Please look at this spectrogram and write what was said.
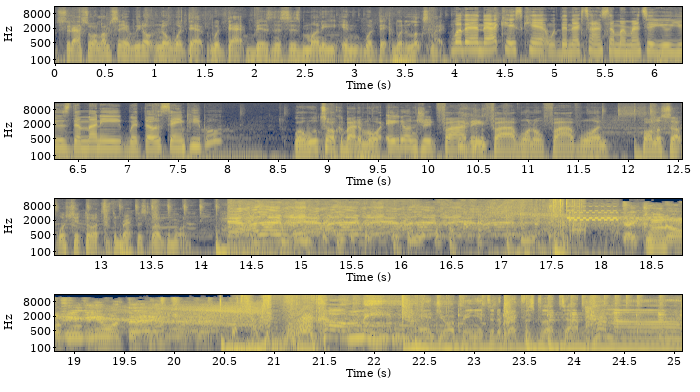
So that's all I'm saying. We don't know what that what that business's money and what that, what it looks like. well, then in that case, can't the next time someone rents it, you use the money with those same people? Well, we'll talk about it more. 800 585 1051. Call us up. What's your thoughts at the Breakfast Club? Good morning. Call me. Add your opinion to the Breakfast Club topic. Come on.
